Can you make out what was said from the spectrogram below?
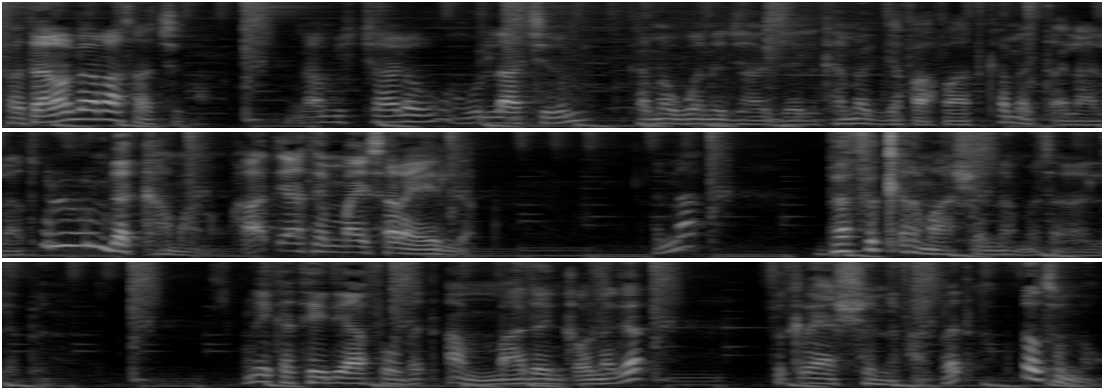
ፈተናው ለራሳችን ነው። እና የሚቻለው ሁላችንም ከመወነጃጀል ከመገፋፋት ከመጠላላት ሁሉም ደካማ ነው። ኃጢአት የማይሰራ የለም። እና በፍቅር ማሸነፍ መቻል አለብን። እኔ ከቴዲ አፍሮ በጣም የማደንቀው ነገር ፍቅር ያሸንፋል። በጣም እውነቱን ነው።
